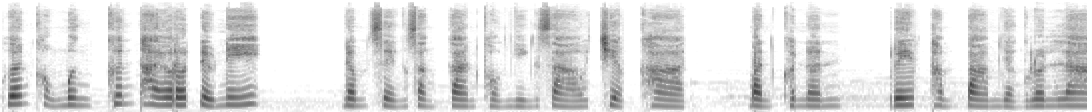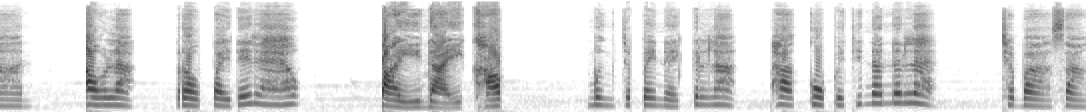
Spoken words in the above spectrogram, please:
เพื่อนของมึงขึ้นท้ายรถเดี๋ยวนี้น้ำเสียงสั่งการของหญิงสาวเฉียบขาด มันคนนั้นรีบทำตามอย่างลนลาน เอาล่ะ เราไปได้แล้ว ไปไหนครับ มึงจะไปไหนกันล่ะ พากูไปที่นั่นนั่นแหละ ชบาสั่ง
